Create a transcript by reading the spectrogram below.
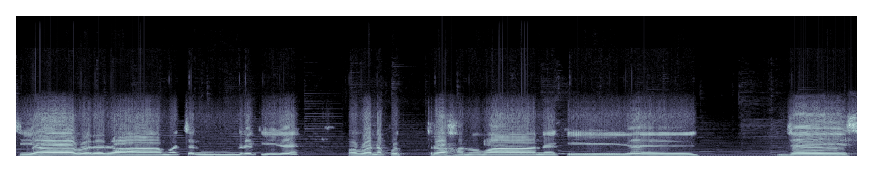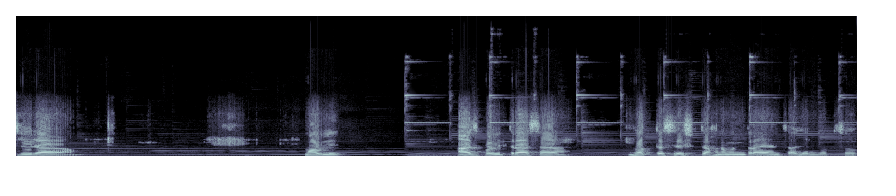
सियावर रामचंद्र की जय पवन पुत्र हनुमान की जय। जय श्रीराम। माऊली आज पवित्र असा भक्त श्रेष्ठ हनुमंतरायांचा जन्मोत्सव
